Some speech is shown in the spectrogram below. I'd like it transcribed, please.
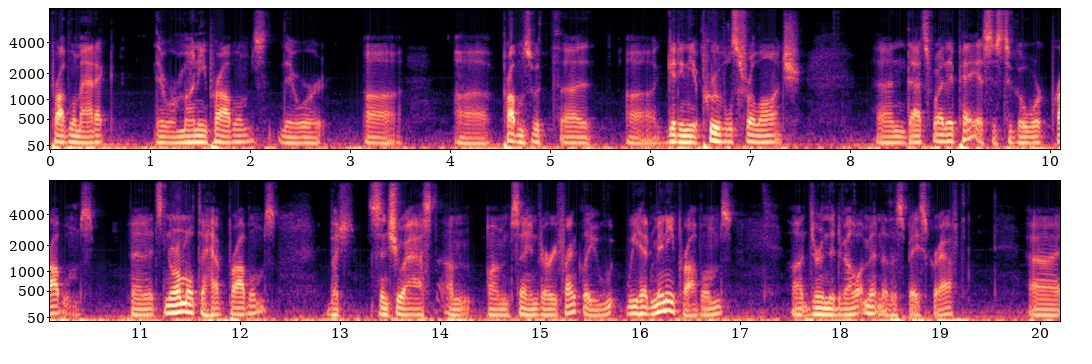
problematic. There were money problems. There were uh, uh, problems with uh, uh, getting the approvals for launch, and that's why they pay us is to go work problems. And it's normal to have problems, but since you asked, I'm I'm saying very frankly, w- we had many problems uh, during the development of the spacecraft. Uh,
